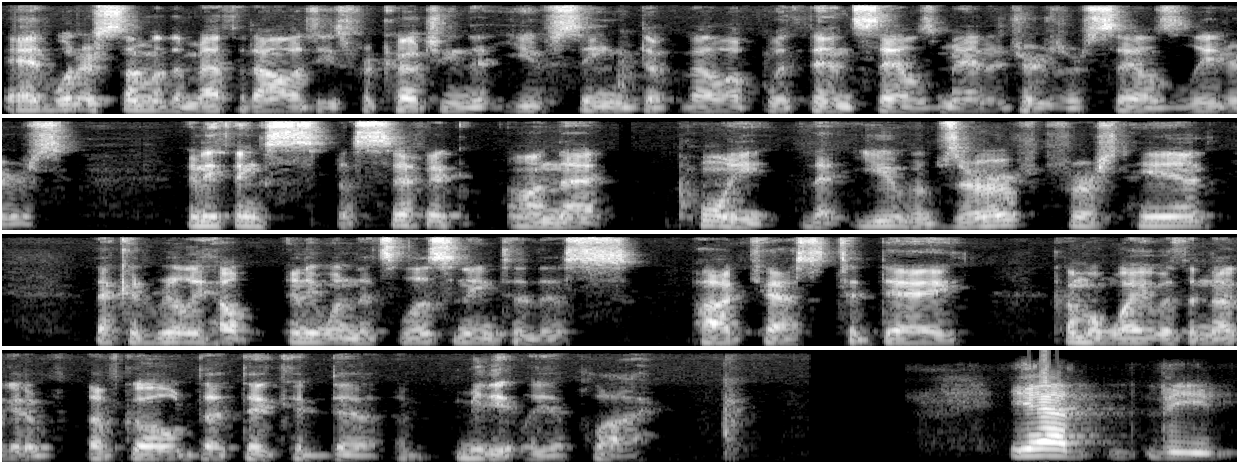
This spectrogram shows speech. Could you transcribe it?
Ed, what are some of the methodologies for coaching that you've seen develop within sales managers or sales leaders? Anything specific on that point that you've observed firsthand that could really help anyone that's listening to this podcast today come away with a nugget of, of gold that they could uh, immediately apply? Yeah, the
